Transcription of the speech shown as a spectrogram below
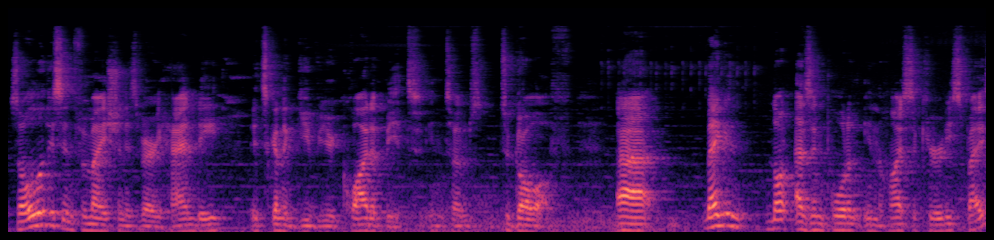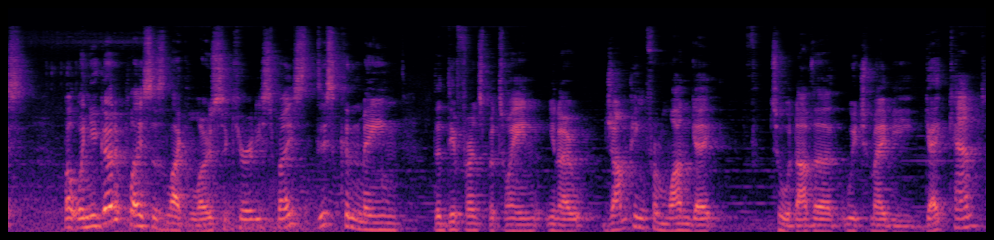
So all of this information is very handy. It's going to give you quite a bit in terms to go off. Uh, maybe not as important in high security space, but when you go to places like low security space, this can mean the difference between, you know, jumping from one gate to another, which may be gate camped,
